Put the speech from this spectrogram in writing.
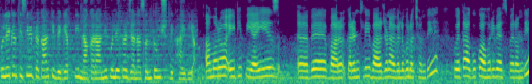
को लेकर किसी भी प्रकार की विज्ञप्ति न कराने को लेकर जन असंतोष दिखाई दिया आमर ये पी आई एस एवं बार करेन्टली बार जन आभेलेबल अच्छा हे तो आगे आहरी भी आसपारती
